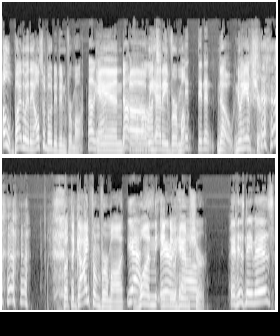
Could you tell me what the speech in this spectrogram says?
Oh, by the way, they also voted in Vermont. Oh, yeah? and Not uh, we had a Vermont. Didn't- No, New Hampshire. but the guy from Vermont Yes, won in there New we go. Hampshire. And his name is?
